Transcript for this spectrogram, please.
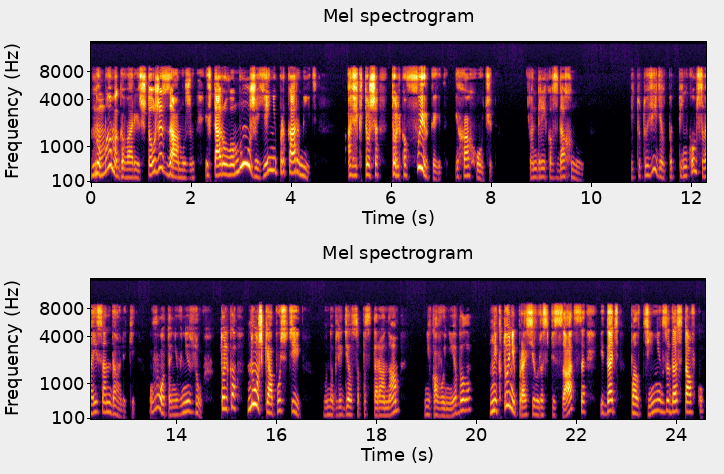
Но мама говорит, что уже замужем, и второго мужа ей не прокормить. А Виктоша только фыркает и хохочет. Андрейка вздохнул. И тут увидел под пеньком свои сандалики. Вот они внизу, только ножки опусти. Он огляделся по сторонам. Никого не было. Никто не просил расписаться и дать полтинник за доставку.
